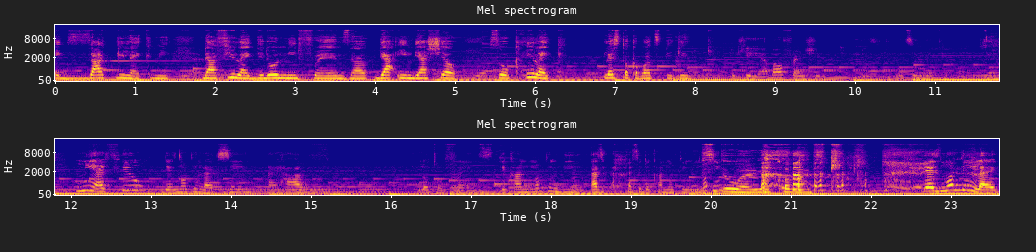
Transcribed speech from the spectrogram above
exactly like me that feel like they don't need friends, that they are in their shell. Yeah. So can you like let's talk about it again? Okay, about friendship, basically meeting new people. Yeah. Me, I feel there's nothing like saying I have a lot of friends. They can nothing be as I said. they can nothing be nothing. Don't worry, covered. There's nothing like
